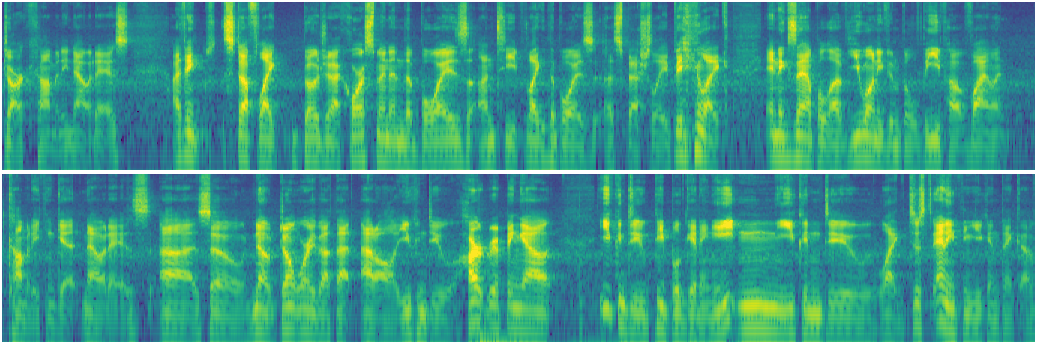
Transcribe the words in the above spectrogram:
dark comedy nowadays. I think stuff like BoJack Horseman and The Boys on TV, like The Boys especially, being like an example of you won't even believe how violent comedy can get nowadays. Uh, so no, don't worry about that at all. You can do heart ripping out. You can do people getting eaten. You can do like just anything you can think of.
